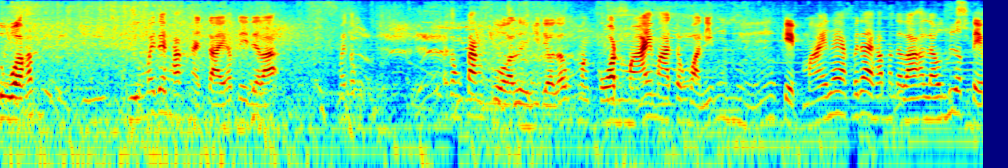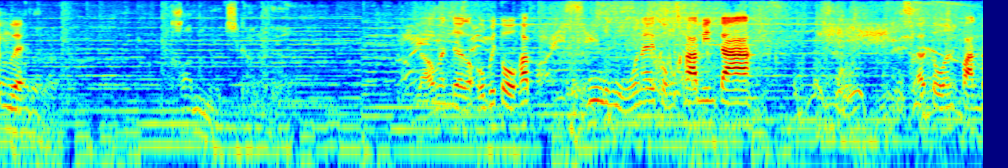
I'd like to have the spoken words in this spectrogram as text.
รัวๆครับ คือไม่ได้พักหายใจครับเดเดระไม่ต้องไม่ต้องตั้งตัวกันเลยทีเดียวแล้วมังกรไม้มาจังหวะนี้เก็บไม้แรกไม่ได้ครับมาดาราแล้วเลือดเต็มเลย เดี๋ยวมาเจอกับโอเบโตครับคู่หูในสงครามนินจา แล้วโดนฟันไป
